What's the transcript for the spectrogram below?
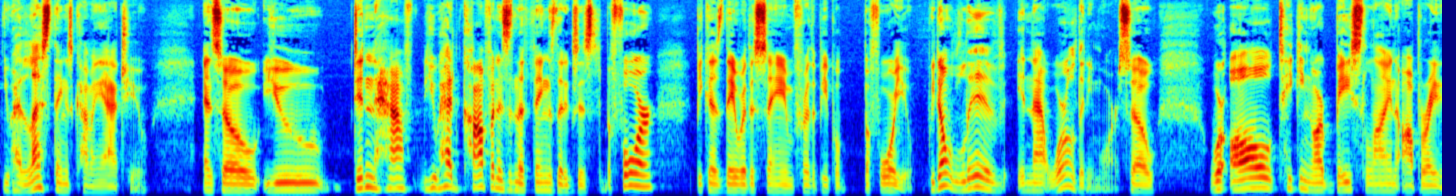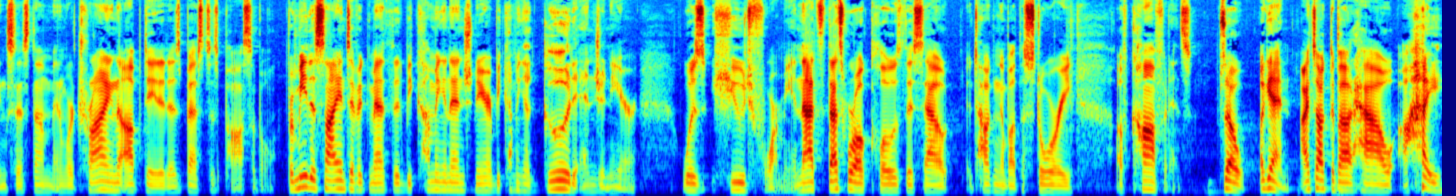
you had less things coming at you. And so you didn't have, you had confidence in the things that existed before because they were the same for the people before you. We don't live in that world anymore. So we're all taking our baseline operating system and we're trying to update it as best as possible. For me, the scientific method, becoming an engineer, becoming a good engineer, was huge for me. And that's that's where I'll close this out talking about the story of confidence. So again, I talked about how I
